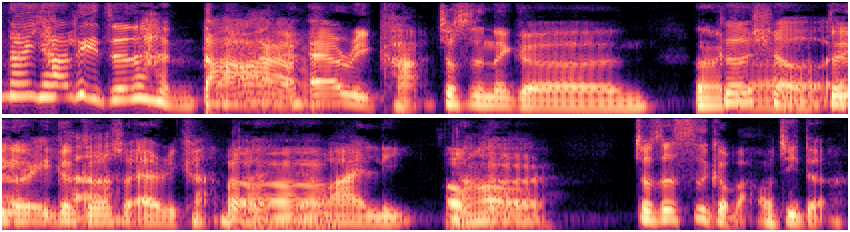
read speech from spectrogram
那压力真的很大。还有 Erica，就是那个歌手，对，一个一个歌手 Erica，对，刘爱丽，然后就这四个吧，我记得。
